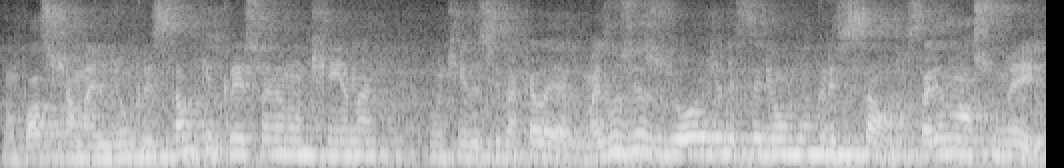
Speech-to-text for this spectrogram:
não posso chamar ele de um cristão porque Cristo ainda não tinha, né, não tinha existido naquela época. Mas nos dias de hoje ele seria um cristão, estaria no nosso meio.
